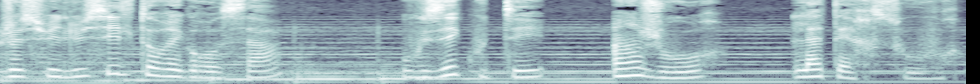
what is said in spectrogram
Je suis Lucille Torregrossa. Vous écoutez Un jour, la Terre s'ouvre.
